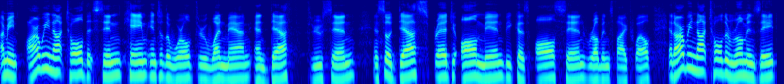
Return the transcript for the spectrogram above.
I mean, are we not told that sin came into the world through one man and death through sin? And so death spread to all men because all sinned, Romans 5:12. And are we not told in Romans 8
